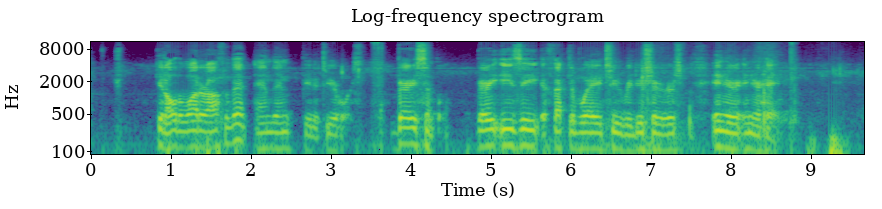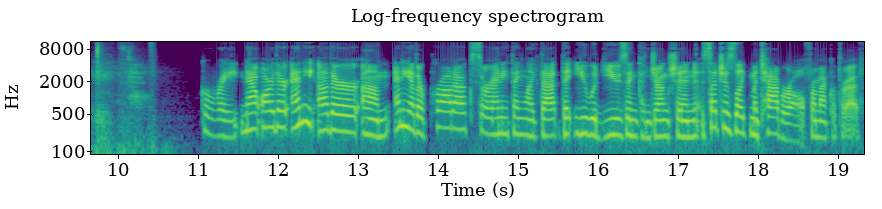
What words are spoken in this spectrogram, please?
get all the water off of it, and then feed it to your horse. Very simple, very easy, effective way to reduce sugars in your in your hay. Great. Now, are there any other um, any other products or anything like that that you would use in conjunction, such as like Metabarol from EquiThrive?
